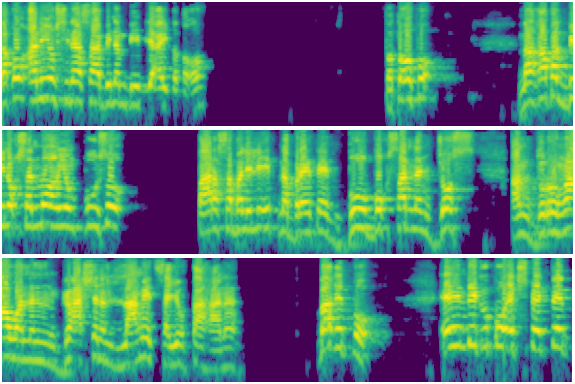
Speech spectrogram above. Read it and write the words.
na kung ano yung sinasabi ng Biblia ay totoo. Totoo po. Na kapag binuksan mo ang iyong puso para sa maliliit na brete, bubuksan ng Diyos ang durungawan ng grasya ng langit sa iyong tahanan. Bakit po? Eh hindi ko po expected.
